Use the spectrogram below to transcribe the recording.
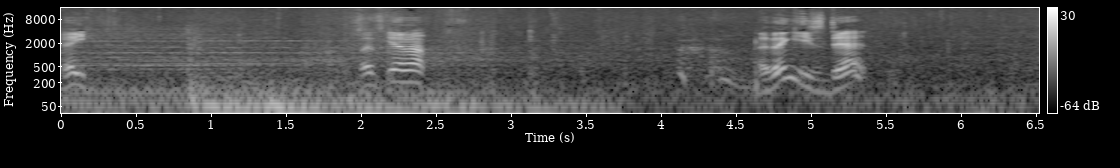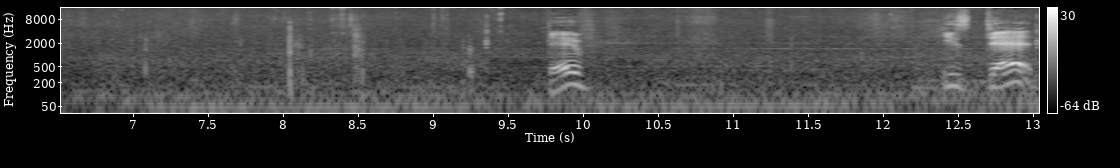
Hey. Let's get up. I think he's dead. Dave. He's dead.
